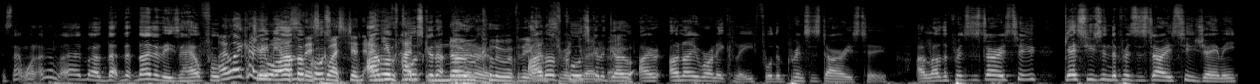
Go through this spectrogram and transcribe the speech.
Is that one? I'm gonna- Uh, well, that, that, neither of these are helpful. I like how Jamie, you I'm asked of this course- question and I'm you had gonna- no clue of the I'm of answer course going to go I, unironically for the Princess Diaries 2. I love the Princess Diaries 2. Guess who's in the Princess Diaries 2, Jamie?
